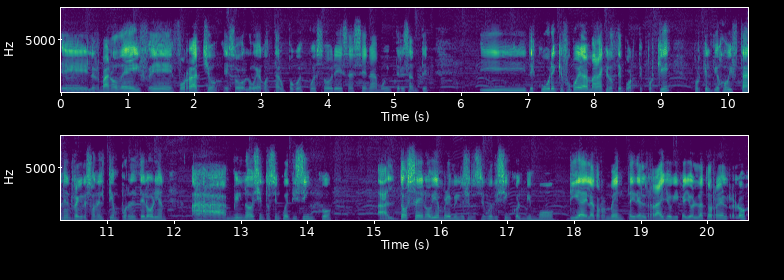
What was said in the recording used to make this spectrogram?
Eh, el hermano Dave es borracho. Eso lo voy a contar un poco después sobre esa escena muy interesante y descubren que fue por el almanaque de los deportes. ¿Por qué? Porque el viejo Biff Tannen regresó en el tiempo del DeLorean a 1955, al 12 de noviembre de 1955, el mismo día de la tormenta y del rayo que cayó en la torre del reloj.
